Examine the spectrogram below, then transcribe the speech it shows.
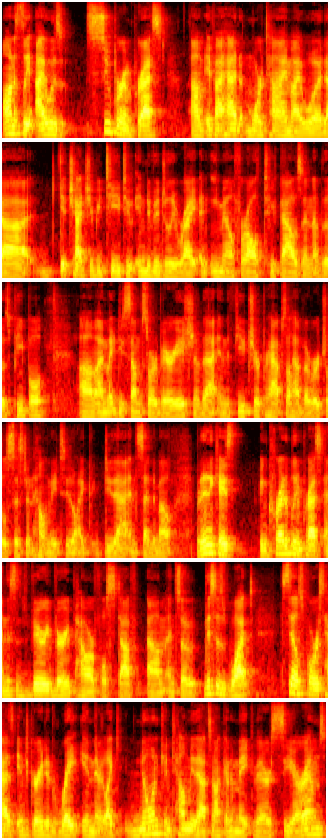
honestly, I was super impressed. Um, if I had more time, I would uh, get ChatGPT to individually write an email for all 2,000 of those people. Um, I might do some sort of variation of that in the future. Perhaps I'll have a virtual assistant help me to like do that and send them out. But in any case, incredibly impressed, and this is very, very powerful stuff. Um, and so this is what Salesforce has integrated right in there. Like no one can tell me that's not going to make their CRMs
